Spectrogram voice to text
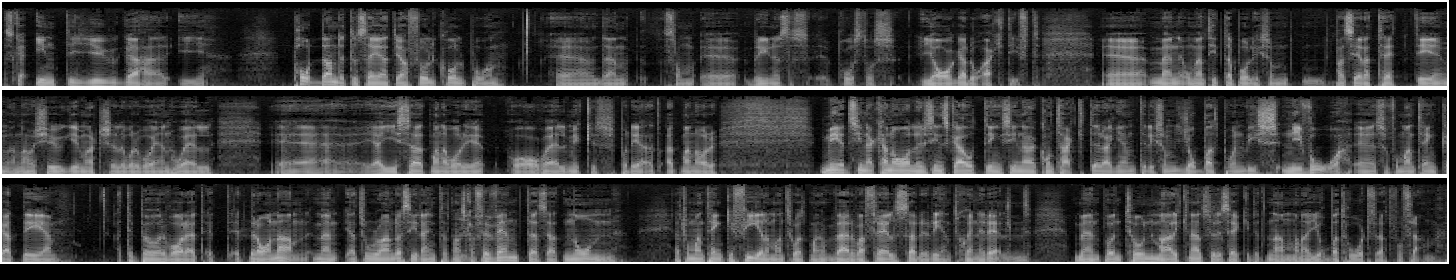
ska inte ljuga här i poddandet och säga att jag har full koll på eh, den som eh, Brynäs påstås jaga då aktivt. Eh, men om man tittar på liksom passera 30, man har 20 matcher eller vad det var i NHL. Eh, jag gissar att man har varit och AHL mycket på det, att, att man har med sina kanaler, sin scouting, sina kontakter, agenter liksom jobbat på en viss nivå eh, så får man tänka att det att det bör vara ett, ett, ett bra namn. Men jag tror å andra sidan inte att man ska förvänta sig att någon jag tror man tänker fel om man tror att man värvar frälsare rent generellt. Mm. Men på en tunn marknad så är det säkert ett namn man har jobbat hårt för att få fram.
